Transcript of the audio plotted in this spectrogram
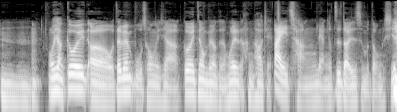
嗯嗯嗯。我想各位呃，我这边补充一下，各位听众朋友可能会很好奇，代偿两个字到底是什么东西？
